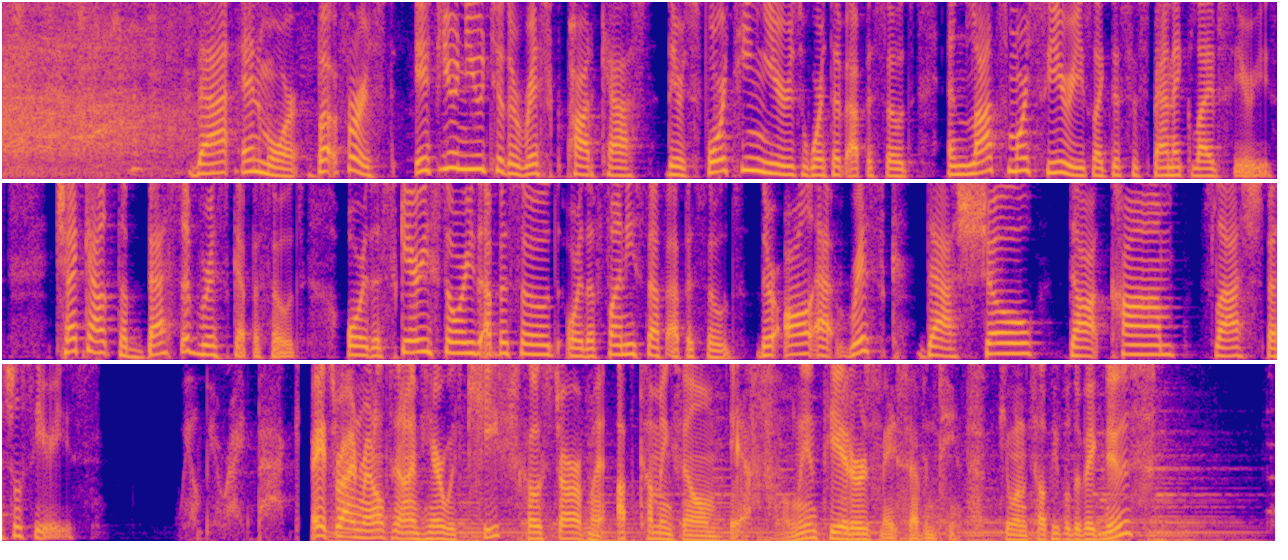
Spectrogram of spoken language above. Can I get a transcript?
That and more. But first, if you're new to the Risk podcast, there's 14 years worth of episodes and lots more series like this Hispanic Lives series. Check out the best of Risk episodes or the scary stories episodes or the funny stuff episodes. They're all at risk-show.com slash special series. We'll be right back. Hey, it's Ryan Reynolds, and I'm here with Keith, co star of my upcoming film, If, only in theaters, May 17th. Do you want to tell people the big news?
